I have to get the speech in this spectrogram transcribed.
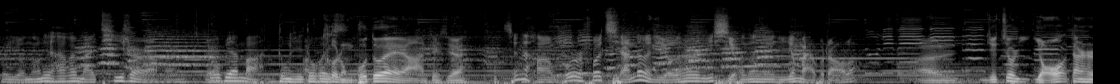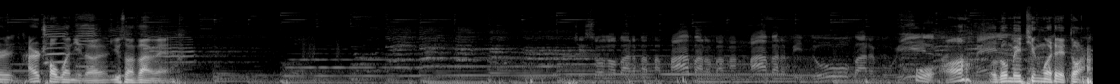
对，有能力还会买 T 恤啊，还周边吧，东西都会。特种部队啊这些，现在好像不是说钱的问题，有的时候你喜欢的东西已经买不着了。呃，你就就是有，但是还是超过你的预算范围。嚯，我都没听过这段儿。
